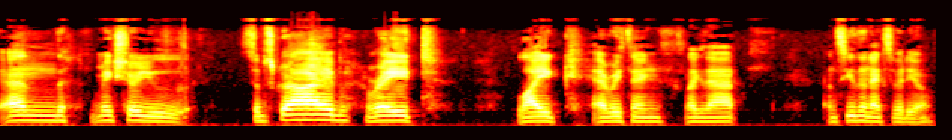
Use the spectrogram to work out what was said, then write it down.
and make sure you subscribe, rate, like, everything like that, and see you the next video.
